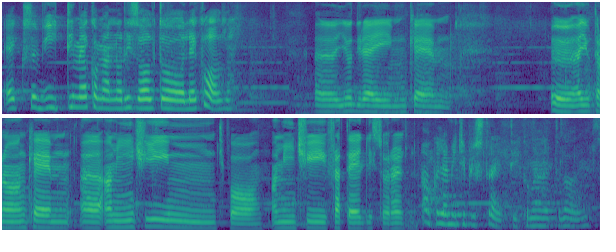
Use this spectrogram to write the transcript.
ex vittime come hanno risolto le cose. Eh, io direi che eh, aiutano anche eh, amici, mm, tipo amici, fratelli, sorelle. Oh, quegli amici più stretti, come ha detto Lorenz.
